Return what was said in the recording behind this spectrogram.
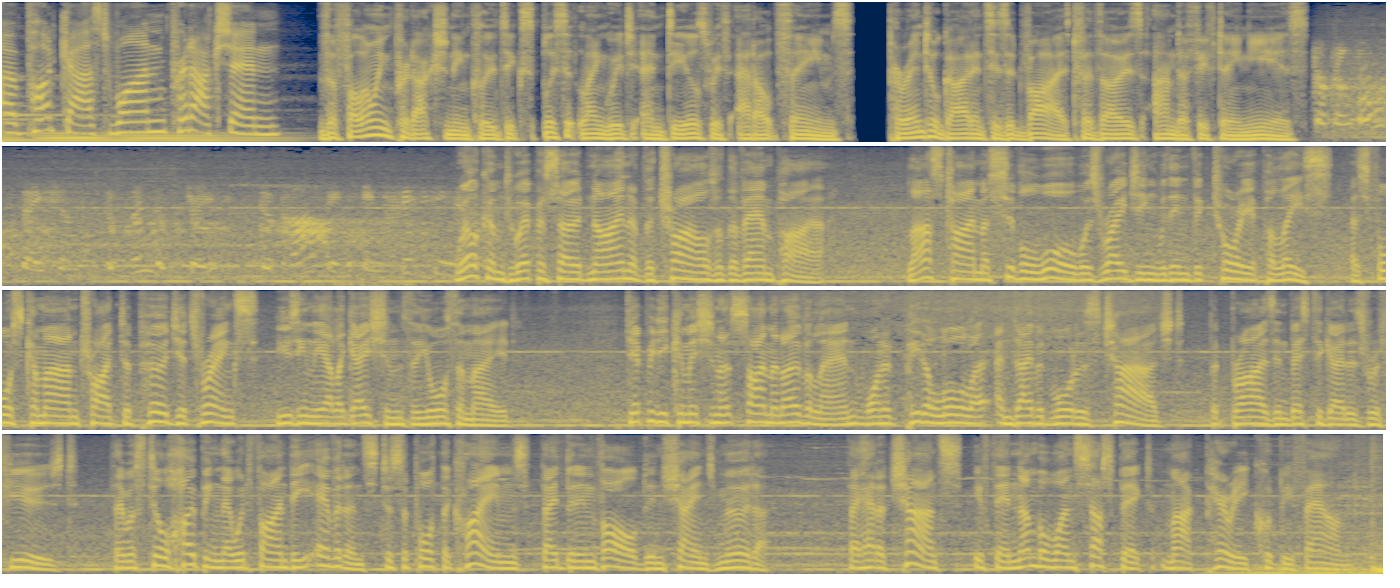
a Podcast One production. The following production includes explicit language and deals with adult themes. Parental guidance is advised for those under 15 years. Stopping all stations to Flinders Street, departing in 15 Welcome to episode 9 of The Trials of the Vampire. Last time, a civil war was raging within Victoria Police as Force Command tried to purge its ranks using the allegations the author made. Deputy Commissioner Simon Overland wanted Peter Lawler and David Waters charged, but Briars investigators refused. They were still hoping they would find the evidence to support the claims they'd been involved in Shane's murder. They had a chance if their number one suspect, Mark Perry, could be found.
